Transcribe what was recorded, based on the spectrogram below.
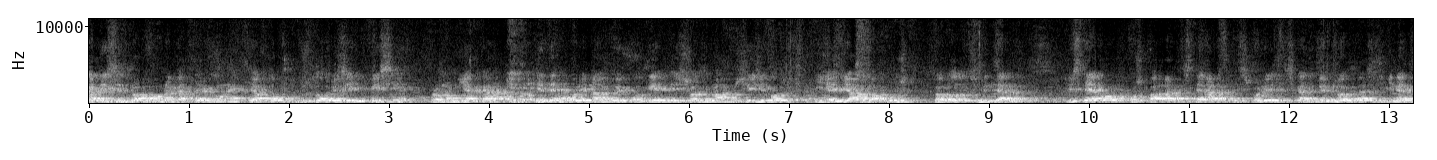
καλή συντρόφου να κατέχουν και αυτός που τους δόρισε η φύση προνομιακά και δεν μπορεί να το υποδίεται ισότιμα ο σύζυγος, η γιαγιά, ο παππούς, το ρόλο της μητέρας. Πιστεύω πως παρά τις τεράστιες δυσκολίες της καθημερινότητας, η γυναίκα,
